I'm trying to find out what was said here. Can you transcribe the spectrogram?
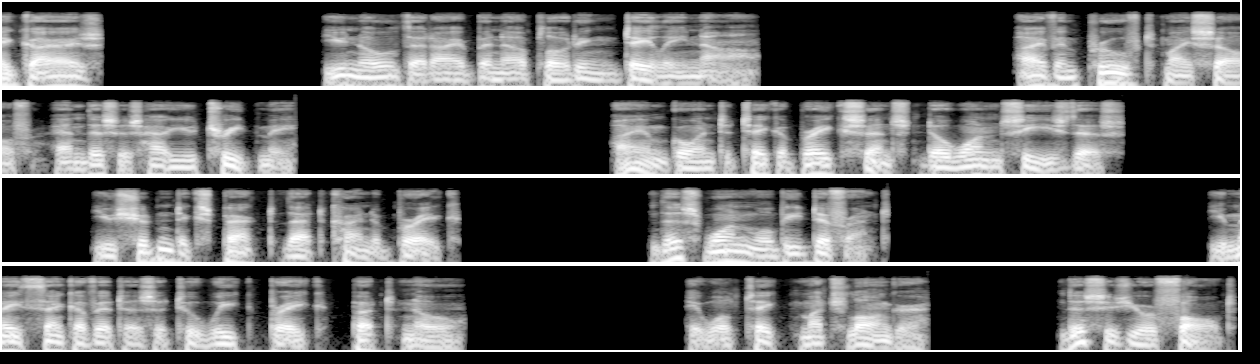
Hey guys, you know that I've been uploading daily now. I've improved myself and this is how you treat me. I am going to take a break since no one sees this. You shouldn't expect that kind of break. This one will be different. You may think of it as a two-week break, but no. It will take much longer. This is your fault.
